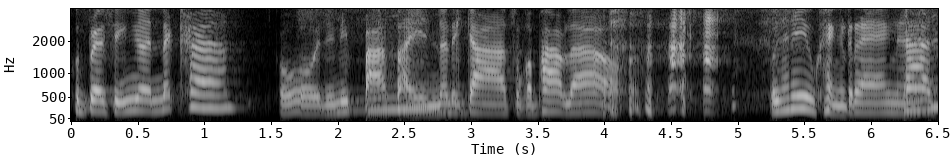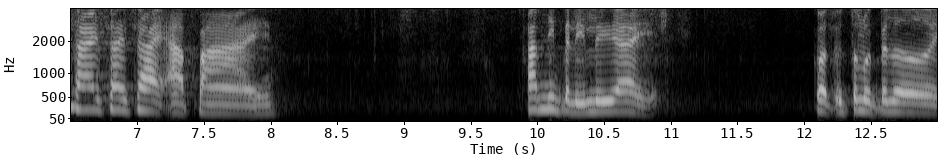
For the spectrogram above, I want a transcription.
คุณเปรมศรีเงินนะคะ โอ้ยเดี๋ยวนี้ป๋าใส่นาฬิกาสุขภาพแล้วโอ้ยท่านนี่อยู่แข็งแรงนะอ่าใช่ใช่ใช่อะไปภาพนิ่งไปเรื่อยๆ กดอุตลุดไปเลย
